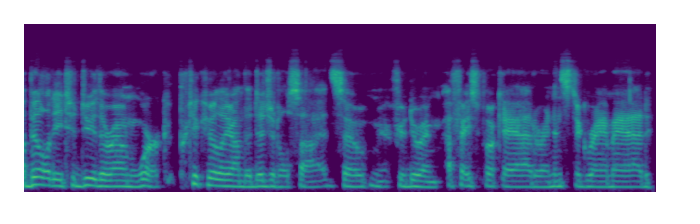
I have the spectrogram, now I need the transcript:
ability to do their own work, particularly on the digital side. So if you're doing a Facebook ad or an Instagram ad,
